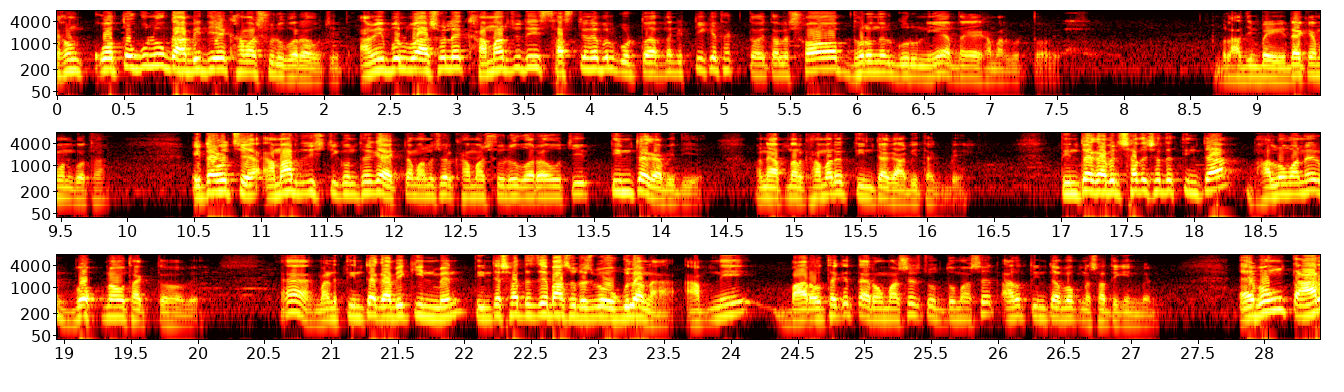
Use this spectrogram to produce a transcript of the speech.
এখন কতগুলো গাবি দিয়ে খামার শুরু করা উচিত? আমি বলব আসলে খামার যদি সাস্টেনেবল করতে হয়, আপনাকে টিকে থাকতে হয়, তাহলে সব ধরনের গরু নিয়ে আপনাকে খামার করতে হবে। বলে, আজিম ভাই, এটা কেমন কথা? এটা হচ্ছে আমার দৃষ্টিকোণ থেকে একটা মানুষের খামার শুরু করা উচিত তিনটা গাবি দিয়ে। মানে আপনার খামারে তিনটা গাবি থাকবে। তিনটা গাবির সাথে সাথে তিনটা ভালো মানের বকনাও থাকতে হবে। হ্যাঁ মানে তিনটা গাবি কিনবেন, তিনটার সাথে যে বাছুর আসবে ওগুলো না। আপনি বারো থেকে তেরো মাসের, চোদ্দ মাসের আরও তিনটা বকনা সাথে কিনবেন। এবং তার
